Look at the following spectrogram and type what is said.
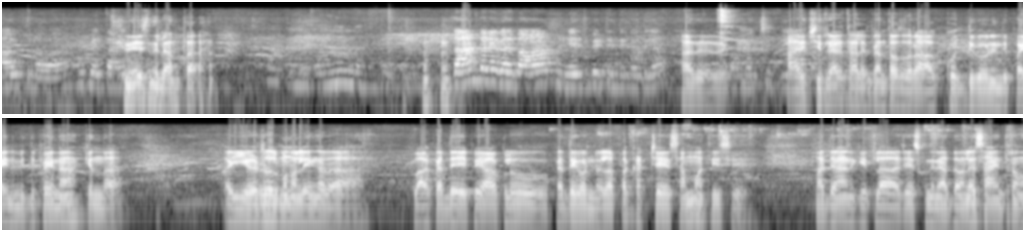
నవ్వుతున్నావా? అయిపోయి తాగి. తినేసిందిలే అంతా. దాంట్లోనే కదా బావా నెత్తి పెట్టింది కొద్దిగా. అదే అదే. అది చిరాకు తాలింపు ఎంత అవుతుంది ఆకు కొద్దిగా ఉన్నింది పైన మిద్ది పైన కింద. ఆ ఏడు రోజులు మనం లేం కదా. బాగా పెద్ద అయిపోయి ఆకులు పెద్దగా ఉండేలోప కట్ చేసాము తీసి. మధ్యాహ్నానికి ఇట్లా చేసుకుని తినేద్దాంలే సాయంత్రం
